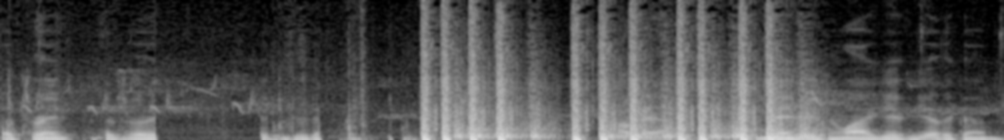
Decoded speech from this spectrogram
That's right. That's really. You can do that. My bad. Main reason why I gave you the other gun.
